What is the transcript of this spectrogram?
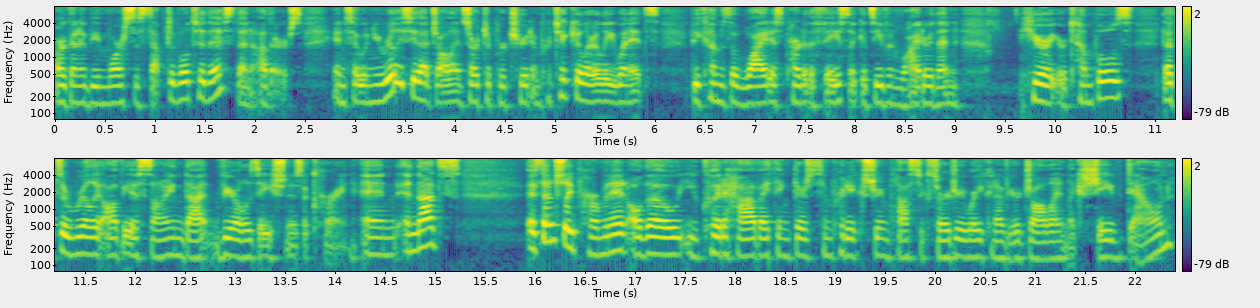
are going to be more susceptible to this than others. And so when you really see that jawline start to protrude, and particularly when it's becomes the widest part of the face, like it's even wider than here at your temples, that's a really obvious sign that virilization is occurring. And and that's essentially permanent, although you could have, I think there's some pretty extreme plastic surgery where you can have your jawline like shaved down.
